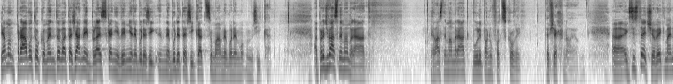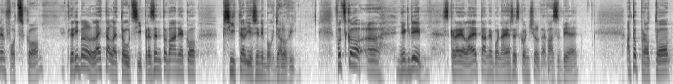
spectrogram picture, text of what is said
já mám právo to komentovat a žádný blesk ani vy mě nebude řík, nebudete říkat, co mám nebo nemám říkat. A proč vás nemám rád? Já vás nemám rád kvůli panu Fockovi. To je všechno, jo. Eh, existuje člověk jménem Focko, který byl léta letoucí, prezentován jako přítel Jiřiny Bohdalový. Focko uh, někdy z kraje léta nebo na jaře skončil ve vazbě. A to proto,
